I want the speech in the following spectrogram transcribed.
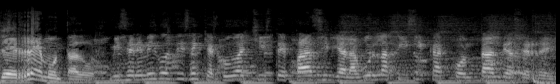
de remontador. Mis enemigos dicen que acudo al chiste fácil y a la burla física con tal de hacer reír.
